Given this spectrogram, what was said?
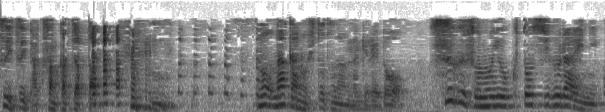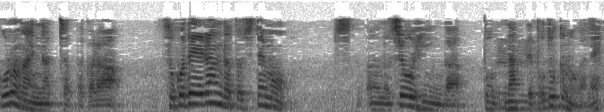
ついついたくさん買っちゃった、うん、の中の一つなんだけれどすぐその翌年ぐらいにコロナになっちゃったからそこで選んだとしてもあの商品がとなって届くのがね、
